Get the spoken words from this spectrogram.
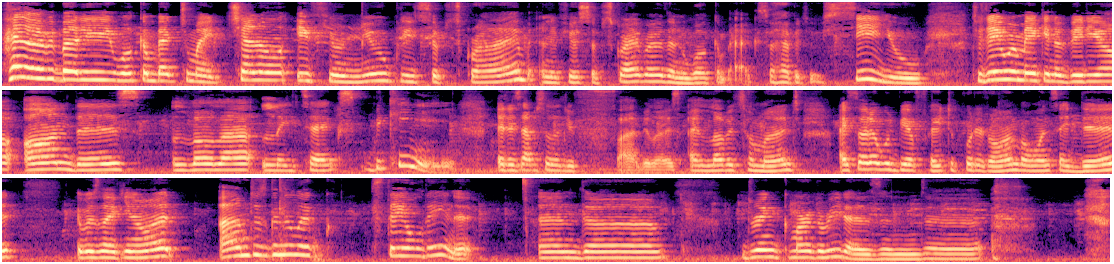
Hello everybody, welcome back to my channel. If you're new, please subscribe. And if you're a subscriber, then welcome back. So happy to see you. Today we're making a video on this Lola latex bikini. It is absolutely fabulous. I love it so much. I thought I would be afraid to put it on, but once I did, it was like, you know what? I'm just gonna like stay all day in it. And uh drink margaritas and uh,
